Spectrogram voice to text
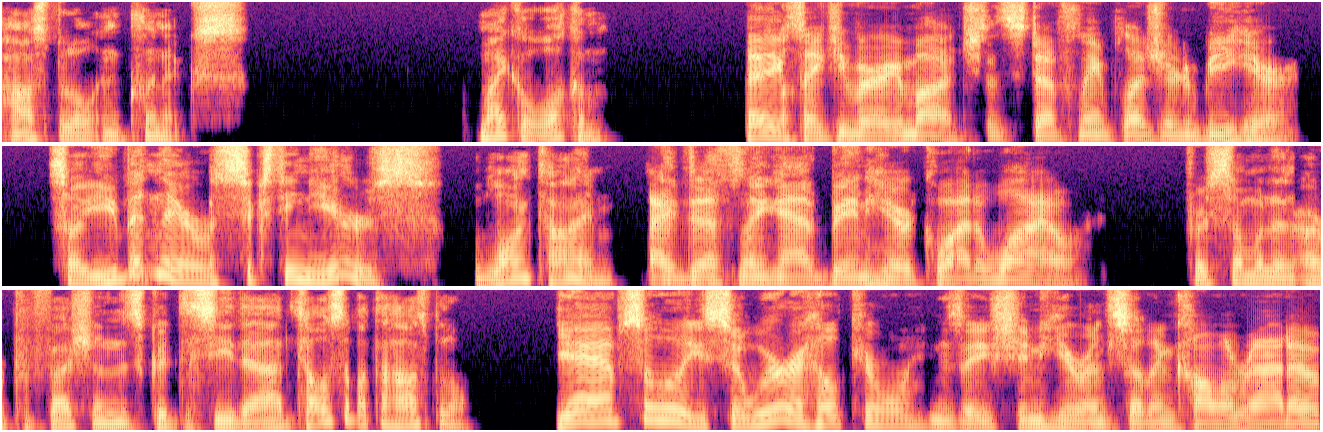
Hospital and Clinics. Michael, welcome. Hey, well, thank you very much. It's definitely a pleasure to be here. So you've been there 16 years, a long time. I definitely have been here quite a while. For someone in our profession, it's good to see that. Tell us about the hospital. Yeah, absolutely. So we're a healthcare organization here in Southern Colorado.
